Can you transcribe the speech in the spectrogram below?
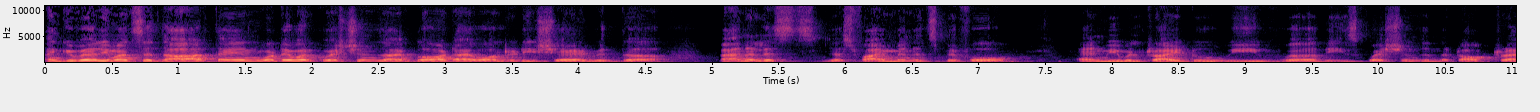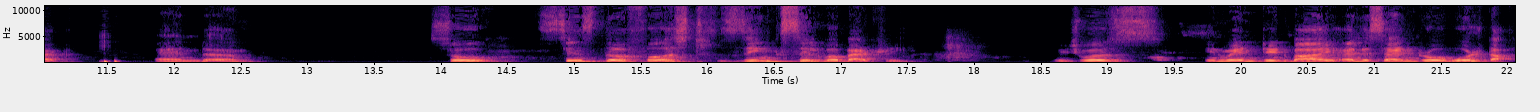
Thank you very much, Siddharth. And whatever questions I've got, I've already shared with the panelists just five minutes before. And we will try to weave uh, these questions in the talk track. And um, so since the first zinc silver battery which was invented by Alessandro Volta.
